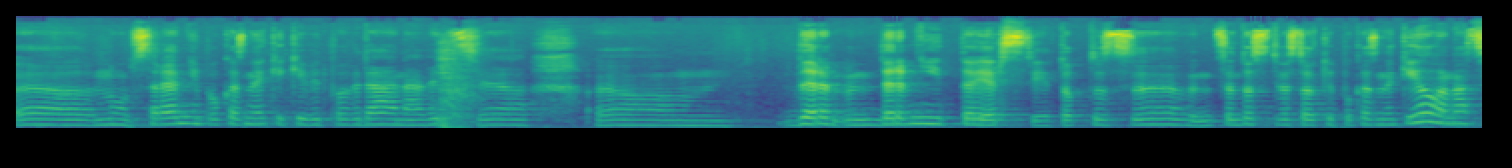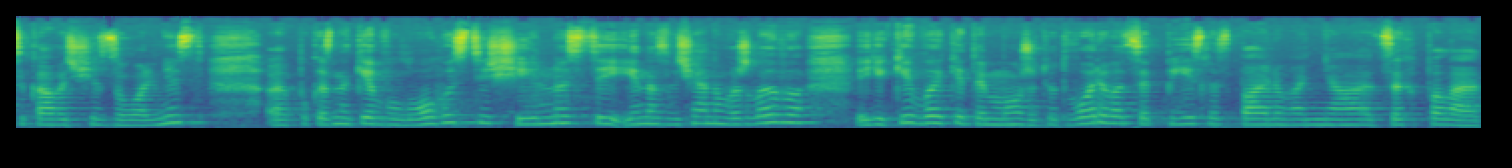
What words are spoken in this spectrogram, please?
е, ну, середній показник, який відповідає навіть е, ем, деревній терсі, Тобто це досить високі показники, але нас цікавить ще зольність, е, показники вологості, щільності і надзвичайно важливо, які викиди можуть утворюватися після спалювання цих палет.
